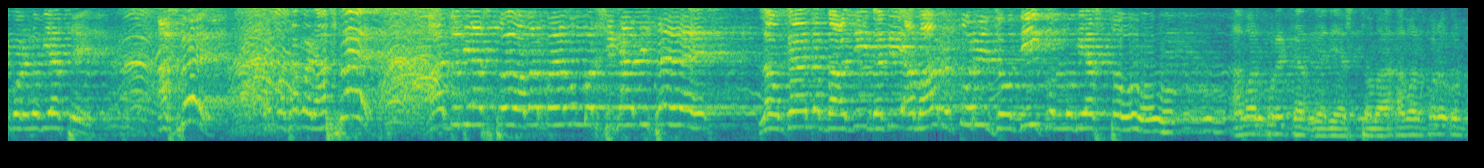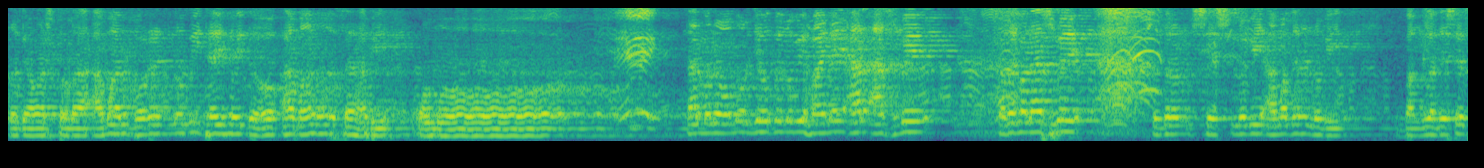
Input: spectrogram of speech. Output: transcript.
নবীর পরে নবী আছে? আসবে? কথা কয় আসবে? আর যদি আসতো আমার পয়গম্বর শিখা দিছে আমার পরে যদি কোন নবী আসতো আমার পরে কাদিয়ানি আসতো না আমার পরে অন্য কেউ আসতো না আমার পরের নবীটাই হইতো আমার সাহাবী তার মানে অমর যেহেতু নবী হয় নাই আর আসবে? কতক্ষণ আসবে? সুতরাং শেষ নবী আমাদের নবী। বাংলাদেশের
